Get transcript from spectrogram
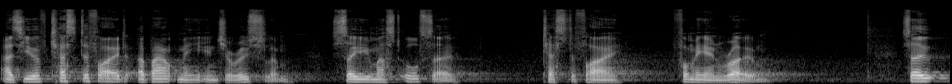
As you have testified about me in Jerusalem, so you must also testify for me in Rome. So,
